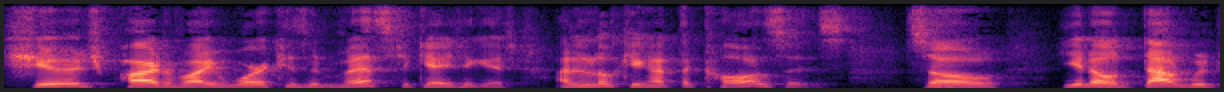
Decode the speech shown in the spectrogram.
huge part of my work is investigating it and looking at the causes. So, mm. you know, that would,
